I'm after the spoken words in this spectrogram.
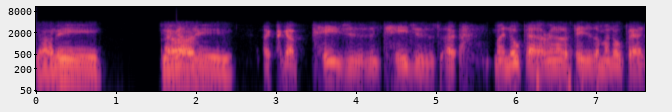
Johnny. I got, like- Johnny. I, I got pages and pages. I, my notepad. I ran out of pages on my notepad.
